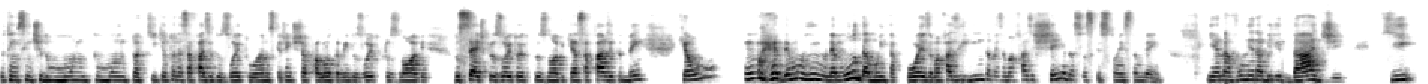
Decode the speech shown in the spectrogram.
Eu tenho sentido muito, muito aqui, que eu estou nessa fase dos oito anos, que a gente já falou também dos oito para os nove, dos sete para os oito, oito para os nove, que é essa fase também, que é um, um redemoinho, né? Muda muita coisa, é uma fase linda, mas é uma fase cheia das suas questões também. E é na vulnerabilidade que,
